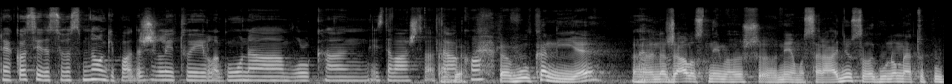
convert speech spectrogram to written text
Rekao si da su vas mnogi podržali, tu je i Laguna, Vulkan, izdavaštva, tako? tako? E, Vulkan nije, Aha. Nažalost, nema još, nemamo saradnju sa Lagunom, eto, u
